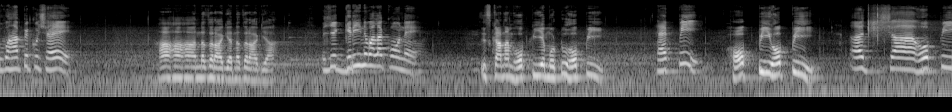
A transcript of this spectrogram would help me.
वहाँ पे कुछ है। हाँ हाँ हाँ नज़र आ गया नज़र आ गया। ये ग्रीन वाला कौन है? इसका नाम होपी है मोटू होप्पी। हैप्पी? होप्पी होप्पी। अच्छा होपी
